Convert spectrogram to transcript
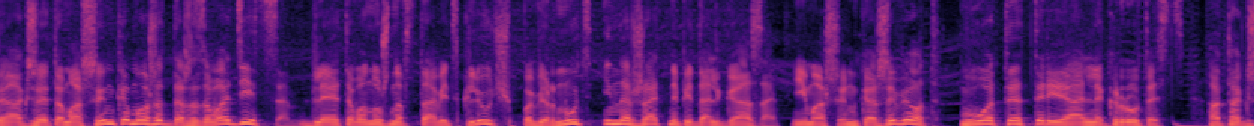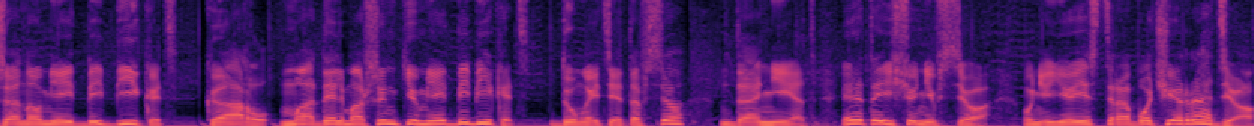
Также эта машинка может даже заводиться. Для этого нужно вставить ключ, повернуть и нажать на педаль газа. И машинка живет. Вот это реально крутость. А также она умеет бибикать. Карл, модель машинки умеет бибикать. Думаете, это все? Да нет, это еще не все. У нее есть рабочее радио.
